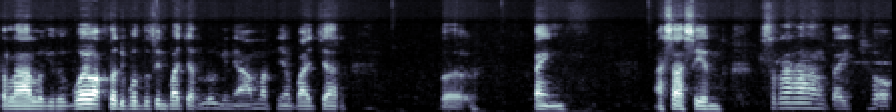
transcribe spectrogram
terlalu gitu. Gue waktu diputusin pacar lu gini amat punya pacar. Tank. Assassin. Serang, cok.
